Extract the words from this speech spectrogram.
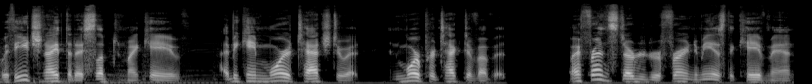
With each night that I slept in my cave, I became more attached to it and more protective of it. My friends started referring to me as the caveman,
